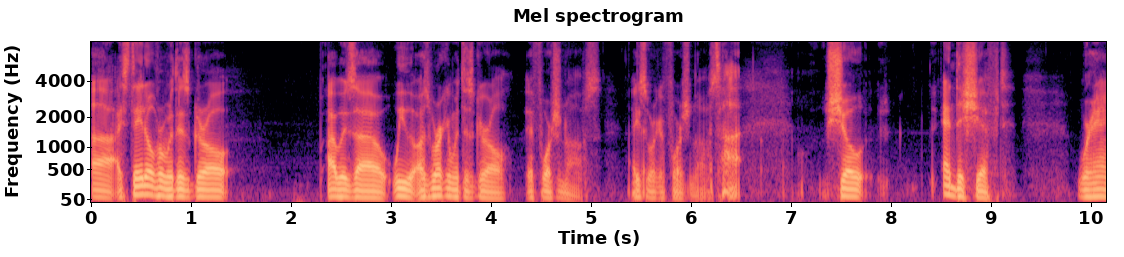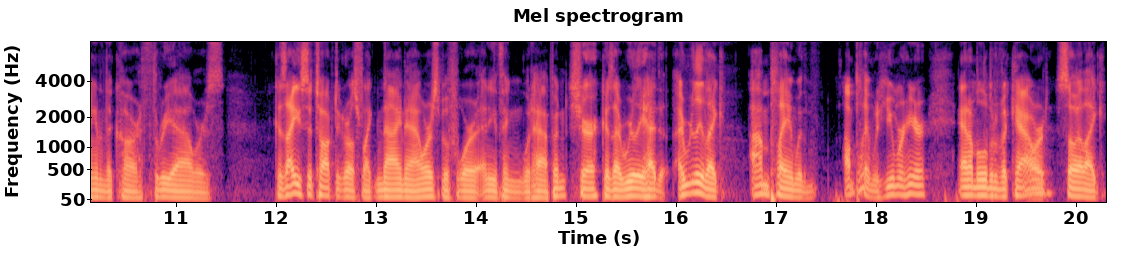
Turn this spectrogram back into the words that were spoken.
Uh, I stayed over with this girl. I was uh, we I was working with this girl at Fortune Office. I used to work at Fortune Office. It's hot. show end the shift. We're hanging in the car three hours because I used to talk to girls for like nine hours before anything would happen. Sure. because I really had I really like I'm playing with I'm playing with humor here, and I'm a little bit of a coward. So I like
